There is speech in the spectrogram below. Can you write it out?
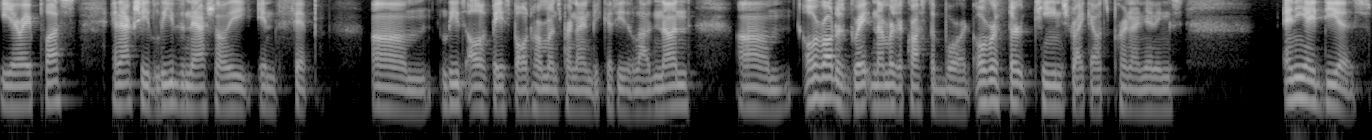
ERA plus, and actually leads the National League in FIP. Um, leads all of baseball in home runs per nine because he's allowed none. Um, overall, just great numbers across the board. Over 13 strikeouts per nine innings. Any ideas?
